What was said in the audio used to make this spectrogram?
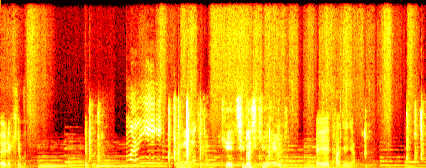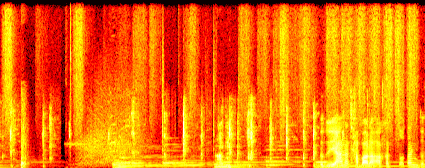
에레키브 에분 걔 진화시키면 이렇게 야얘 타지냐? 하나 잡아라. 아까 떠다니던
